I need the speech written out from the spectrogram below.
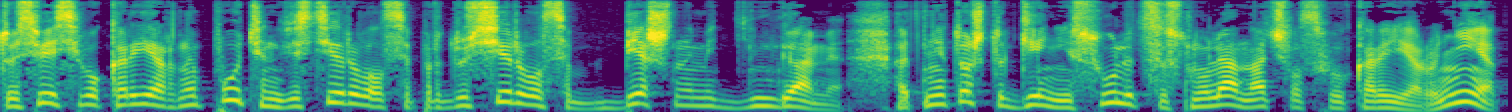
То есть весь его карьерный путь инвестировался, продюсировался бешеными деньгами. Это не то, что гений с улицы с нуля начал свою карьеру. Нет.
